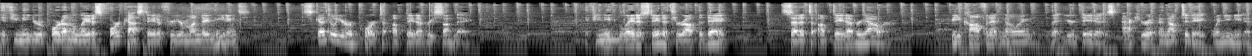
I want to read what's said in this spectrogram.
If you need to report on the latest forecast data for your Monday meetings, schedule your report to update every Sunday. If you need the latest data throughout the day, set it to update every hour. Be confident knowing that your data is accurate and up to date when you need it.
